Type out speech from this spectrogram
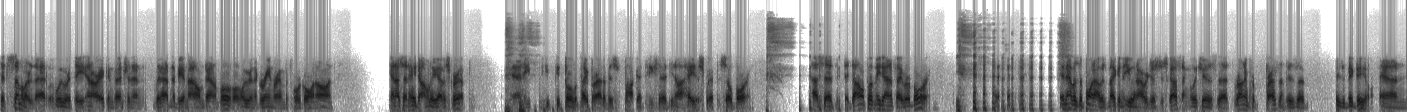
that's similar to that. We were at the NRA convention, and it happened to be in my hometown of Louisville. And we were in the green room before going on, and I said, "Hey, Donald, do you have a script?" And he he, he pulled the paper out of his pocket. And he said, "You know, I hate a script. It's so boring." I said, "Donald, put me down in favor of boring." and that was the point I was making that you and I were just discussing, which is that running for president is a is a big deal, and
